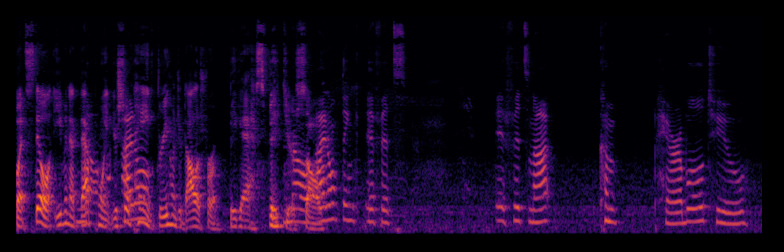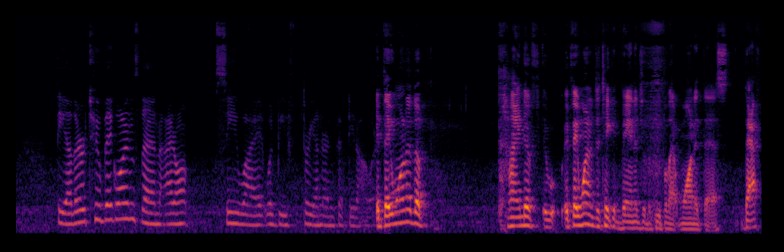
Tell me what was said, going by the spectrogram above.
But still even at that No, point you're still I paying $300 for a big ass figure No, so. I don't think if it's if it's not comparable to the other two big ones, then I don't see why it would be three hundred and fifty dollars. if they wanted to kind of if they wanted to take advantage of the people that wanted this that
